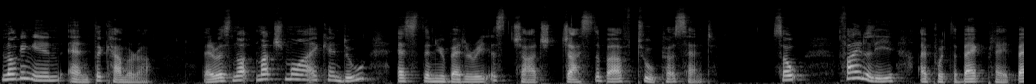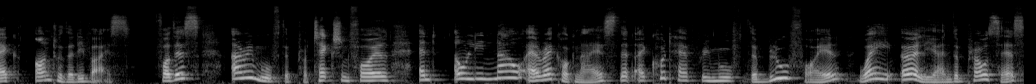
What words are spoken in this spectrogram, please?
logging in and the camera. There is not much more I can do as the new battery is charged just above 2%. So finally I put the backplate back onto the device. For this, I remove the protection foil and only now I recognize that I could have removed the blue foil way earlier in the process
